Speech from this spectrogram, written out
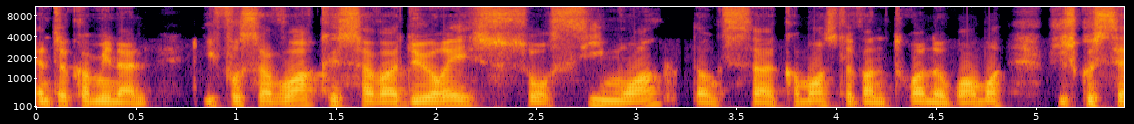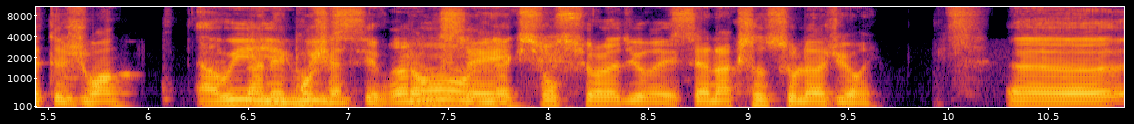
intercommunale. Il faut savoir que ça va durer sur six mois, donc ça commence le 23 novembre jusqu'au 7 juin. Ah oui, oui c'est vraiment une action sur la durée. C'est une action sur la durée. Euh,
